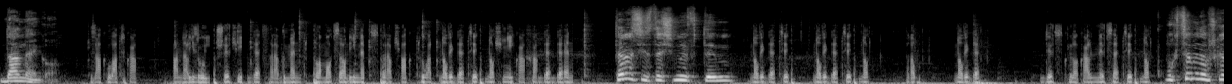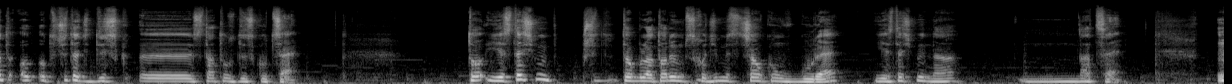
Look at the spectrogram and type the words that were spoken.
danego, Zakładka. Analizuj przycisk defragment pomocą linek sprawdź aktual nowy detyk nośnika HDDN. teraz jesteśmy w tym, Nowy detyk, nowy detyk, no, nowy detyk. Dysk lokalny cetyk, no, bo chcemy na przykład od, odczytać dysk, y, status dysku C. To jesteśmy przy tabulatorem, schodzimy strzałką w górę i jesteśmy na, mm, na C.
